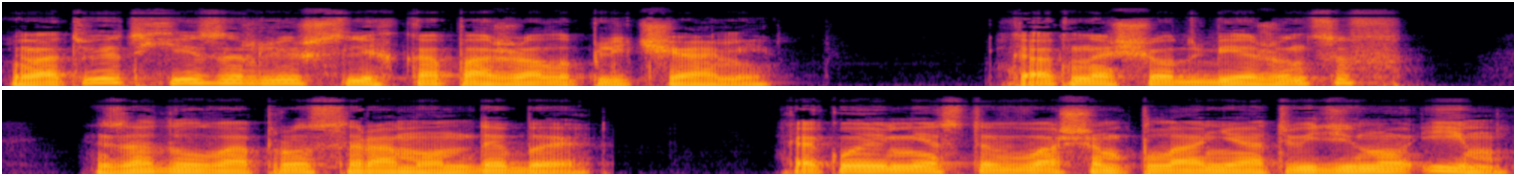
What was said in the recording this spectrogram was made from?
В ответ Хизер лишь слегка пожала плечами. Как насчет беженцев? задал вопрос Рамон ДБ. Какое место в вашем плане отведено им?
